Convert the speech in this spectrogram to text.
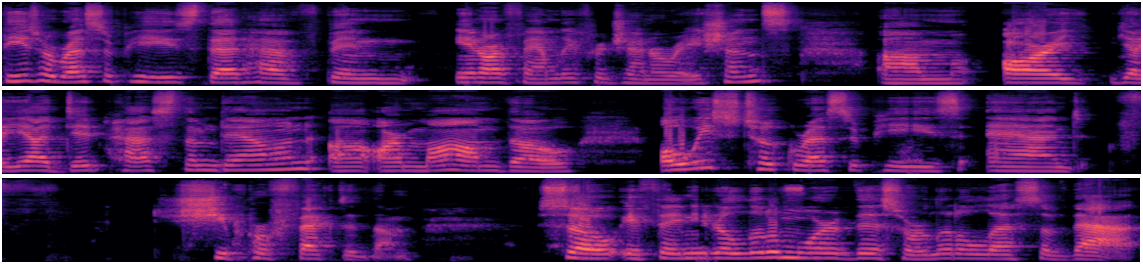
these are recipes that have been in our family for generations. Um, our Yaya did pass them down. Uh, our mom, though, always took recipes and she perfected them. So if they need a little more of this or a little less of that,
